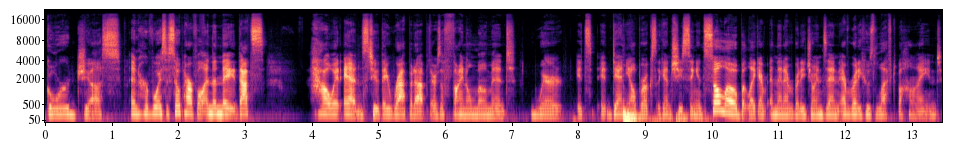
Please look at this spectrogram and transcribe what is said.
gorgeous. And her voice is so powerful. And then they that's how it ends too. They wrap it up. There's a final moment where it's it, Danielle Brooks again. She's singing solo, but like, and then everybody joins in. Everybody who's left behind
